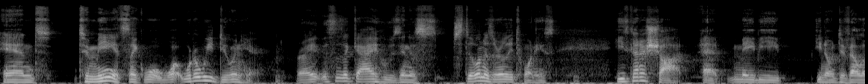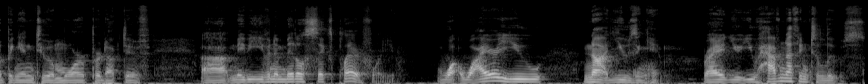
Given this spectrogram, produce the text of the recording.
And to me, it's like, well, what, what are we doing here, right? This is a guy who's in his still in his early twenties. He's got a shot at maybe you know developing into a more productive, uh, maybe even a middle six player for you. Why, why are you not using him, right? You you have nothing to lose.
